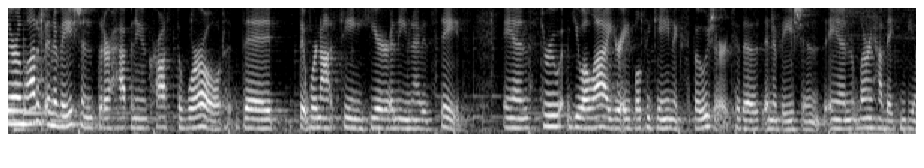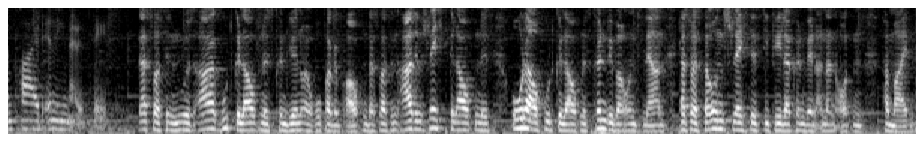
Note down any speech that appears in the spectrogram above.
There are a lot of innovations that are happening across the world that, that we're not seeing here in the United States. And through ULI, you're able to gain exposure to those innovations and learn how they can be applied in the United States. Das, was in den USA gut gelaufen ist, können wir in Europa gebrauchen. Das, was in Asien schlecht gelaufen ist oder auch gut gelaufen ist, können wir bei uns lernen. Das, was bei uns schlecht ist, die Fehler können wir in anderen Orten vermeiden.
